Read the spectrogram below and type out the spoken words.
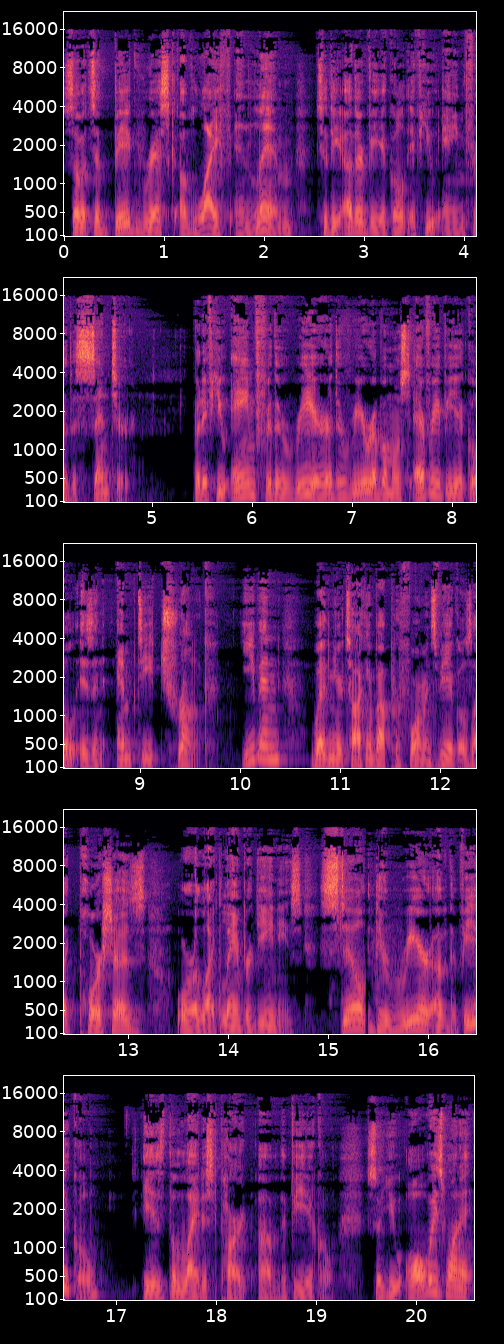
So it's a big risk of life and limb to the other vehicle if you aim for the center. But if you aim for the rear, the rear of almost every vehicle is an empty trunk. Even when you're talking about performance vehicles like Porsches or like Lamborghinis, still the rear of the vehicle is the lightest part of the vehicle. So you always want to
